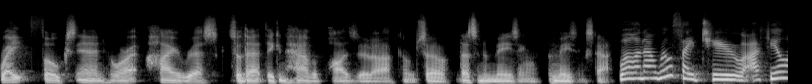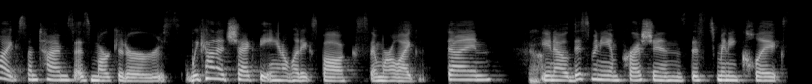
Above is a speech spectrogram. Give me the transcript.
right folks in who are at high risk so that they can have a positive outcome. So that's an amazing, amazing stat. Well, and I will say too, I feel like sometimes as marketers, we kind of check the analytics box and we're like, done. Yeah. You know, this many impressions, this many clicks.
